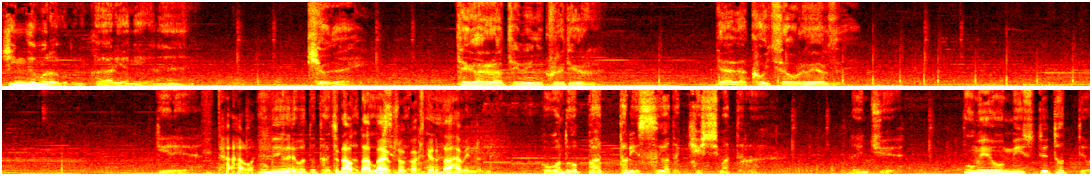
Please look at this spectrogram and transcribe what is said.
死んでもらうことに変わりはねえがな兄弟手柄はてめえにくれてやる。だがこいつは俺がやるぜ。おめえがやばと立ち上がったらどうことこばったり姿消しちまってる。連中おめえを見捨てたってわ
